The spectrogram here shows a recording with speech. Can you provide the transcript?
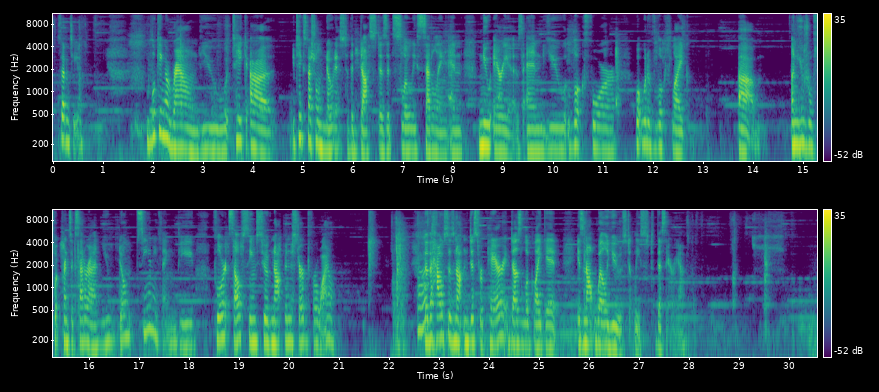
17. looking around, you take uh, you take special notice to the dust as it's slowly settling in new areas, and you look for what would have looked like um, unusual footprints, etc. And you don't see anything. The floor itself seems to have not been disturbed for a while. Though the house is not in disrepair, it does look like it is not well used, at least this area.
